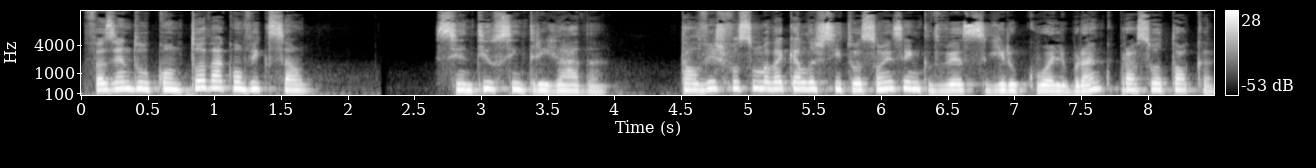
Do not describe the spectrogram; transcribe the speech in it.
fazendo-o com toda a convicção. Sentiu-se intrigada Talvez fosse uma daquelas situações em que devesse seguir o coelho branco para a sua toca,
